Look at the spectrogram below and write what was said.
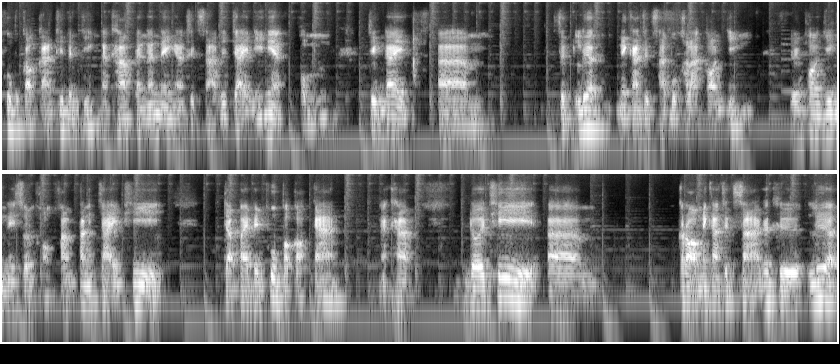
ผู้ประกอบการที่เป็นหญิงนะครับ ดังนั้นในงานศึกษาวิจัยนี้เนี่ยผมจึงได้ศึกเลือกในการศึกษาบุคลากรหญิง โดยเฉพาะยิ่งในส่วนของความตั้งใจที่จะไปเป็นผู้ประกอบการนะครับ โดยที่กรอบในการศึกษาก็คือเลือก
